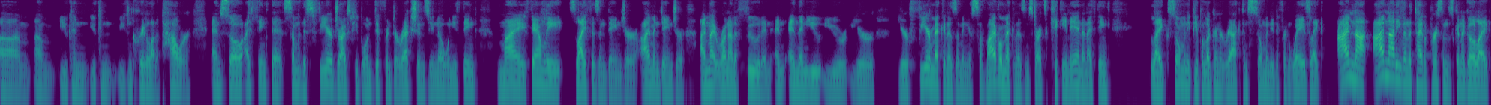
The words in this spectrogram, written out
um, um, you can you can you can create a lot of power. And so i think that some of this fear drives people in different directions. You know when you think my family's life is in danger i'm in danger i might run out of food and and and then you your your your fear mechanism and your survival mechanism starts kicking in. And i think like so many people are going to react in so many different ways like i'm not i'm not even the type of person that's going to go like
